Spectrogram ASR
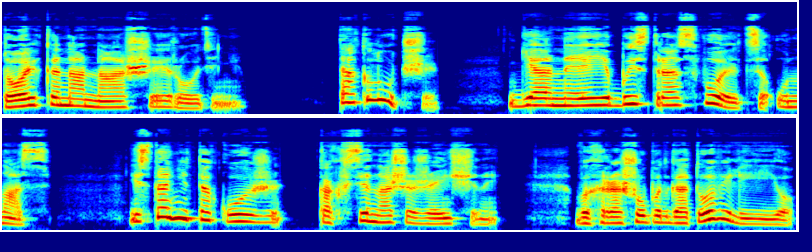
«Только на нашей родине. Так лучше. Геонея быстро освоится у нас и станет такой же, как все наши женщины. Вы хорошо подготовили ее?»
